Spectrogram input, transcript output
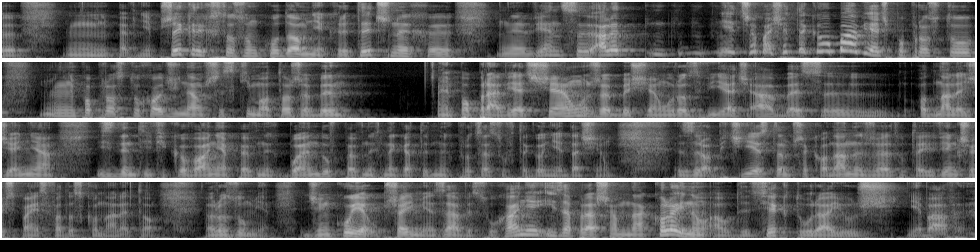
mm, pewnie przykrych w stosunku do mnie, krytycznych, więc, ale nie trzeba się tego obawiać, po prostu, mm, po prostu chodzi nam wszystkim o to, żeby poprawiać się, żeby się rozwijać, a bez y, odnalezienia i zidentyfikowania pewnych błędów, pewnych negatywnych procesów tego nie da się zrobić. Jestem przekonany, że tutaj większość z Państwa doskonale to rozumie. Dziękuję uprzejmie za wysłuchanie i zapraszam na kolejną audycję, która już niebawem.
